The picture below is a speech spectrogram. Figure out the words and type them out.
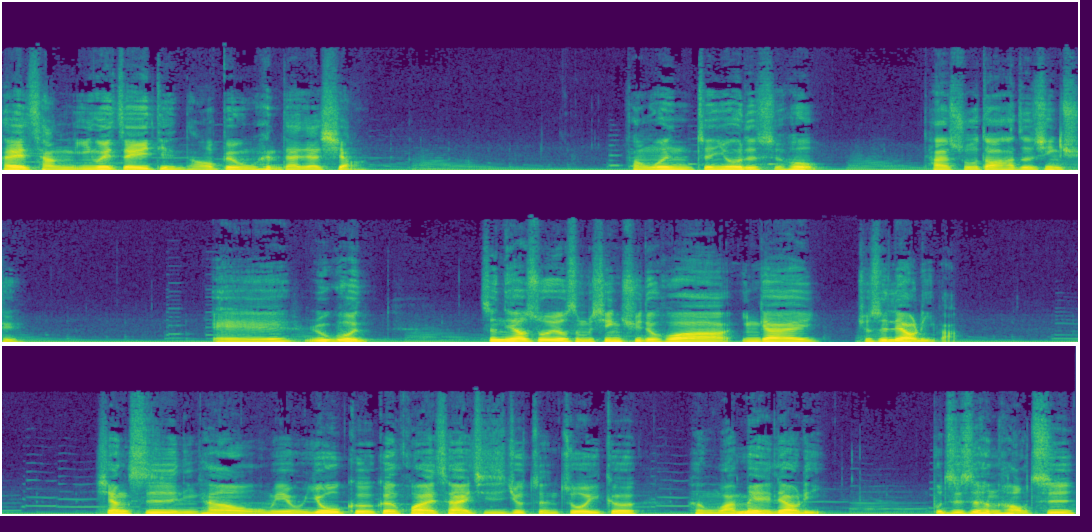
他也常因为这一点，然后被我们 大家笑。访问真佑的时候，他说到他的兴趣，诶，如果真的要说有什么兴趣的话，应该就是料理吧。像是你看哦，我们有优格跟坏菜，其实就只能做一个很完美的料理，不只是很好吃，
